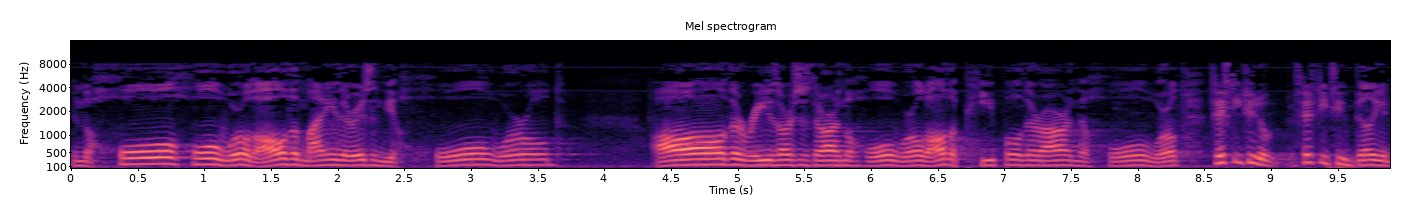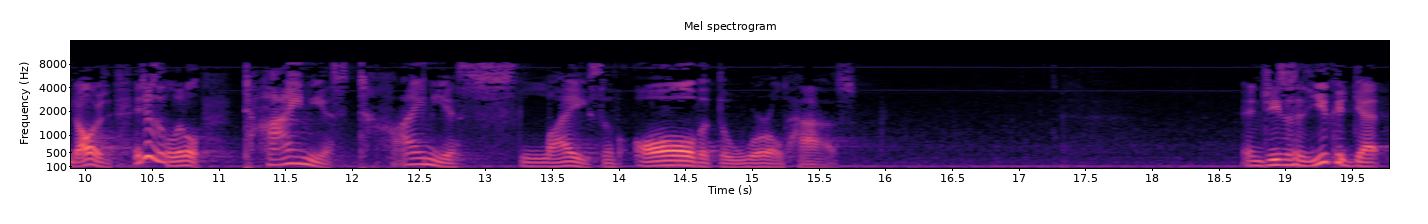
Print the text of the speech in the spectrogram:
In the whole, whole world, all the money there is in the whole world? all the resources there are in the whole world, all the people there are in the whole world. 52, $52 billion. It's just a little tiniest, tiniest slice of all that the world has. And Jesus says you could get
